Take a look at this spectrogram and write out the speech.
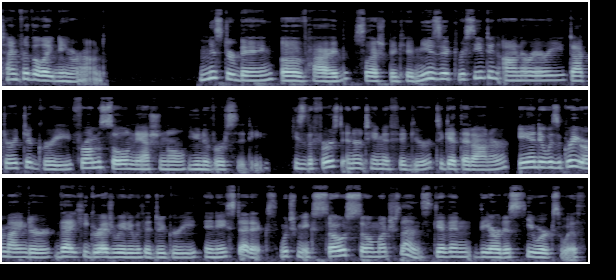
Time for the lightning round. Mr. Bang of Hybe slash Big Hit Music received an honorary doctorate degree from Seoul National University. He's the first entertainment figure to get that honor, and it was a great reminder that he graduated with a degree in aesthetics, which makes so, so much sense given the artists he works with.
